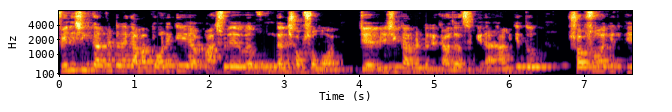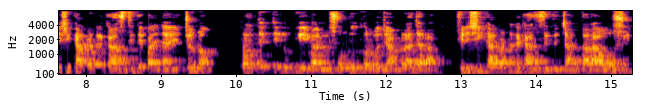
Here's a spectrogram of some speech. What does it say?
ফিনিশিং কার্পেন্টারকে আমাকে অনেকে আসলে ফোন দেন সব সময় যে ফিনিশিং কার্পেন্টারের কাজ আছে কিনা, আমি কিন্তু সবসময় কিন্তু ফিনিশিং কার্পেন্টার কাজ দিতে পারি না। এর জন্য প্রত্যেকটি লোককে এবার অনুরোধ করব যে আপনারা যারা ফিনিশিং কার্পেন্টারের কাজ দিতে চান, তারা অবশ্যই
